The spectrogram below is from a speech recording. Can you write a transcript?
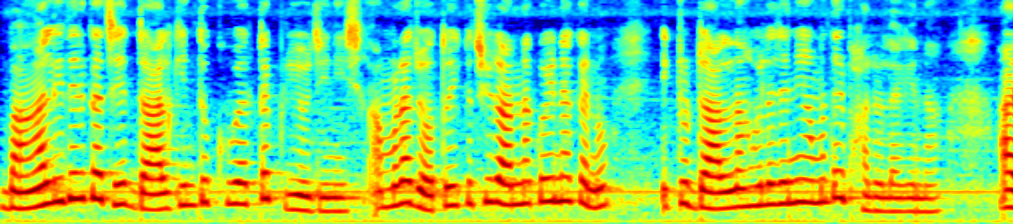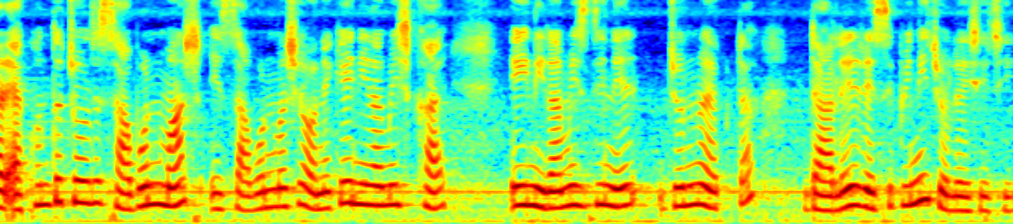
বাঙালিদের কাছে ডাল কিন্তু খুব একটা প্রিয় জিনিস। আমরা যতই কিছু রান্না করি না কেন, একটু ডাল না হলে জানি আমাদের ভালো লাগে না। আর এখন তো চলছে শ্রাবণ মাস, এই শ্রাবণ মাসে অনেকেই নিরামিষ খায়। এই নিরামিষ দিনের জন্য একটা ডালের রেসিপি নিয়ে চলে এসেছি।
